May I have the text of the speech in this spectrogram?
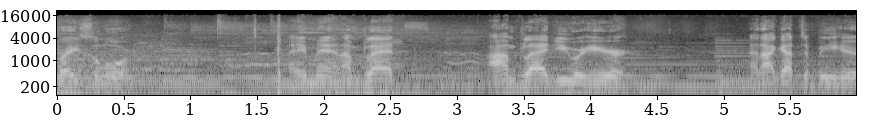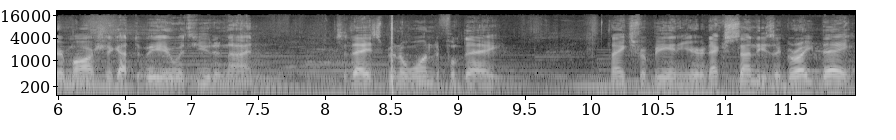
Praise the Lord. Amen. I'm glad I'm glad you were here and I got to be here. Marsha got to be here with you tonight. Today it's been a wonderful day. Thanks for being here. Next Sunday is a great day.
